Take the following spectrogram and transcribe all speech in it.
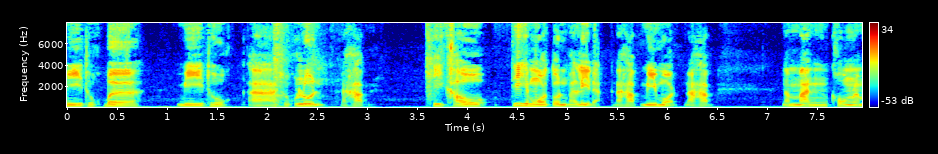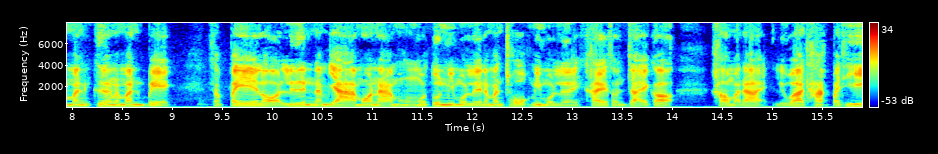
มีทุกเบอร์ มีทุกอ่าทุกรุ่นนะครับ ที่เขาที่โมตุนผลิตอะนะครับ มีหมดนะครับ น้ำมันคงน้ำมันเครื่องน้ำมันเบรก สเปรย์หล่อลื่นน้ำยาหม้อน้ำของโมตุนมีหมดเลยน้ำมันโชคมีหมดเลย ใครสนใจก็เข้ามาได้ หรือว่าทักไปที่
